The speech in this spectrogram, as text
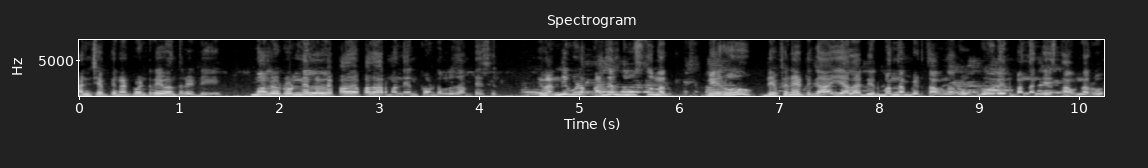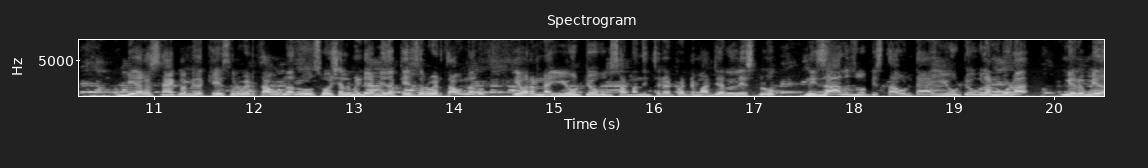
అని చెప్పినటువంటి రేవంత్ రెడ్డి మళ్ళీ రెండు నెలలనే పద పదహారు మంది ఎన్కౌంటర్లు చంపేసారు ఇవన్నీ కూడా ప్రజలు చూస్తున్నారు. మీరు డెఫినెట్గా ఇలా నిర్బంధం పెడతా ఉన్నారు గృహ నిర్బంధం చేస్తూ ఉన్నారు బీఆర్ఎస్ నాయకుల మీద కేసులు పెడతా ఉన్నారు సోషల్ మీడియా మీద కేసులు పెడతా ఉన్నారు. ఎవరన్నా యూట్యూబ్కి సంబంధించినటువంటి మా జర్నలిస్టులు నిజాలు చూపిస్తూ ఉంటే ఆ యూట్యూబ్లను కూడా మీరు మీద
